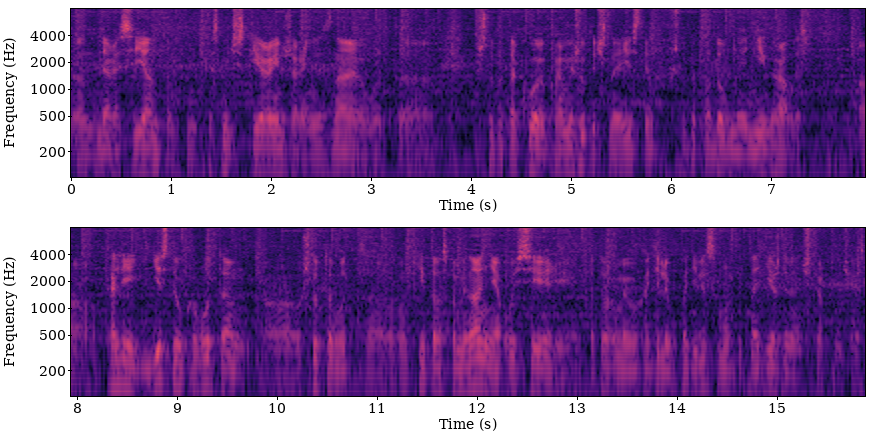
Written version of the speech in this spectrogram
э, для россиян там космические рейнджеры, не знаю, вот э, что-то такое промежуточное, если что-то подобное не игралось. А, коллеги, есть ли у кого-то а, что-то вот, а, какие-то воспоминания о серии, которыми вы хотели бы поделиться, может быть, надеждами на четвертую часть?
